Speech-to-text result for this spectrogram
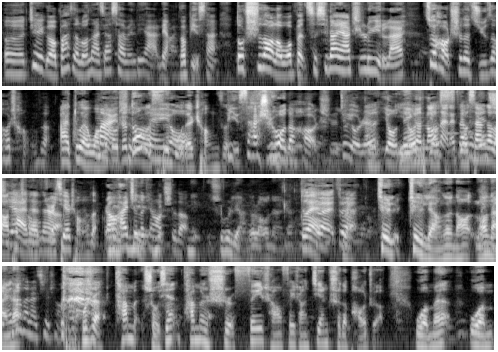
呃，这个巴塞罗那加塞维利亚两个比赛都吃到了我本次西班牙之旅以来最好吃的橘子和橙子。哎，对我们买的吃到了都没有的橙子，比赛时候的好吃，就有人有那个老奶奶有三个老太太在那切橙子，然后还真的挺好吃的。你是不是两个老奶奶？对对对，这这两个老老奶奶都在那切橙子。不是他们，首先他们是非常非常坚持的跑者。我们我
